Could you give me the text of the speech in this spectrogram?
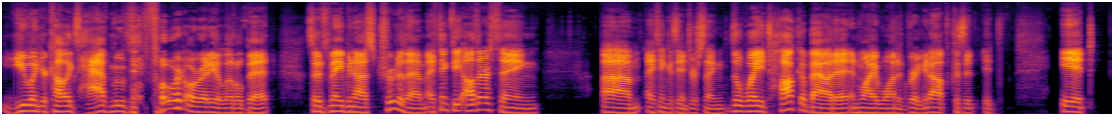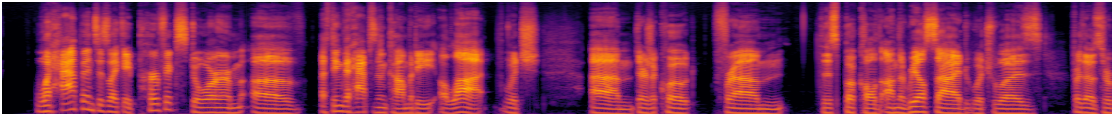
you and your colleagues have moved that forward already a little bit. So it's maybe not as true to them. I think the other thing um, i think is interesting the way you talk about it and why i wanted to bring it up because it it it what happens is like a perfect storm of a thing that happens in comedy a lot which um, there's a quote from this book called on the real side which was for those who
